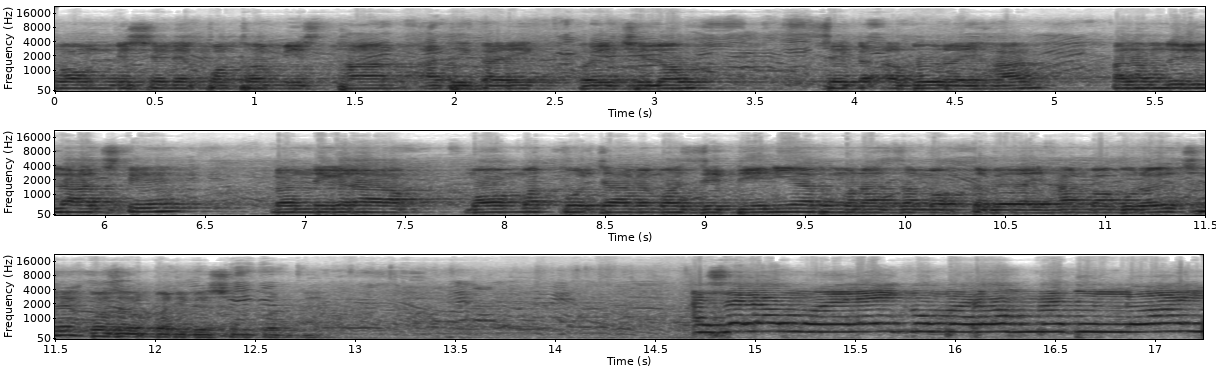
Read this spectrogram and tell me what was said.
ফাউন্ডেশনের প্রথম স্থান আধিকারিক হয়েছিল শেখ আবু রাইহান। আলহামদুলিল্লাহ, আজকে নন্দীগ্রাম মোহাম্মদপুর জামে মসজিদ দিনিয়া এবং মোনাজাম মক্তবে রাইহান বাবু রয়েছে। গজল পরিবেশন করবে। আসসালামু আলাইকুম ওয়া রাহমাতুল্লাহি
